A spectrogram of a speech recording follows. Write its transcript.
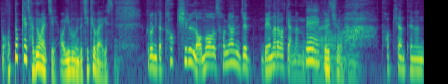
또 어떻게 작용할지 어, 이 부분도 지켜봐야겠습니다. 그러니까 터키를 넘어서면 이제 네 나라밖에 안 남는 네, 거잖아요. 그렇죠. 아, 터키한테는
